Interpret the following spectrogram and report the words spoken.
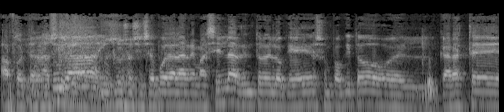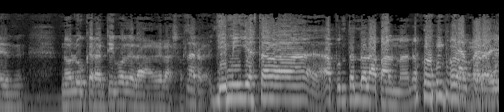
a Fuerteventura, islas. incluso si se puede a las demás islas, dentro de lo que es un poquito el carácter no lucrativo de la, de la sociedad. Claro, Jimmy ya estaba apuntando la palma, ¿no? por, ahí.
